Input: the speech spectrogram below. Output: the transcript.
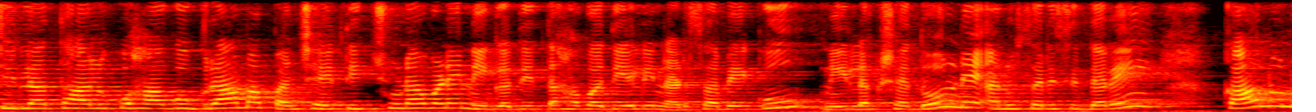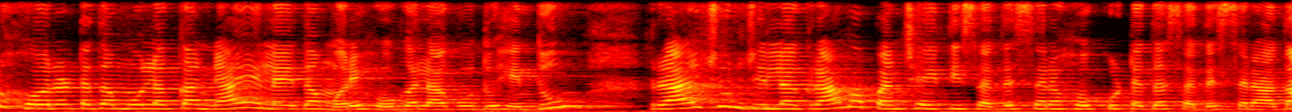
ಜಿಲ್ಲಾ ತಾಲೂಕು ಹಾಗೂ ಗ್ರಾಮ ಪಂಚಾಯಿತಿ ಚುನಾವಣೆ ನಿಗದಿತ ಅವಧಿಯಲ್ಲಿ ನಡೆಸಬೇಕು. ನಿರ್ಲಕ್ಷ್ಯ ಧೋರಣೆ ಅನುಸರಿಸಿದರೆ ಕಾನೂನು ಹೋರಾಟದ ಮೂಲಕ ನ್ಯಾಯಾಲಯದ ಮೊರೆ ಹೋಗಲಾಗುವುದು ಎಂದು ರಾಯಚೂರು ಜಿಲ್ಲಾ ಗ್ರಾಮ ಪಂಚಾಯಿತಿ ಸದಸ್ಯರ ಒಕ್ಕೂಟದ ಸದಸ್ಯರಾದ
